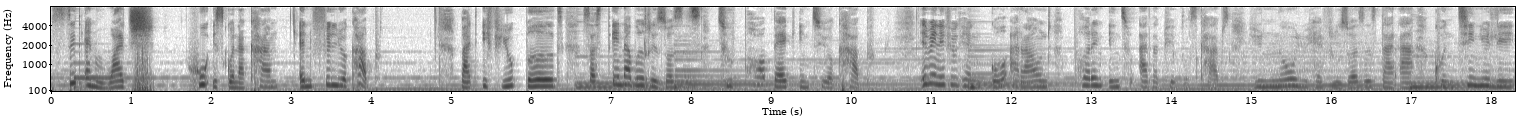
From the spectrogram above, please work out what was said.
sit and watch who is going to come and fill your cup. But if you build sustainable resources to pour back into your cup, even if you can go around pouring into other people's cups, you know you have resources that are continually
